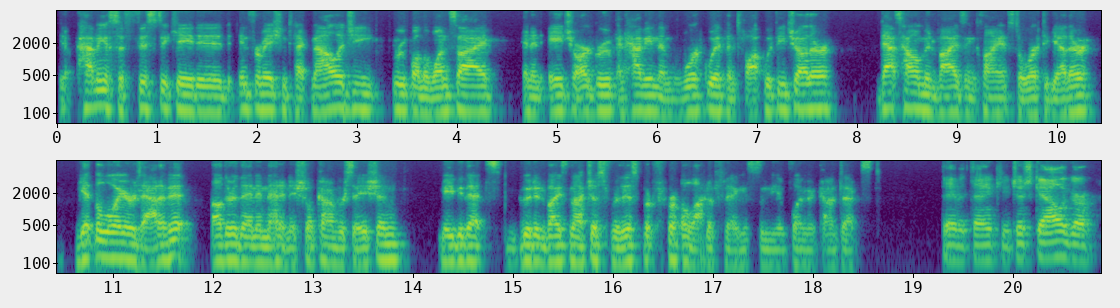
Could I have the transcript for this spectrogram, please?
you know, having a sophisticated information technology group on the one side and an HR group and having them work with and talk with each other, that's how I'm advising clients to work together. Get the lawyers out of it, other than in that initial conversation, maybe that's good advice, not just for this, but for a lot of things in the employment context. David, thank you. Judge Gallagher,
